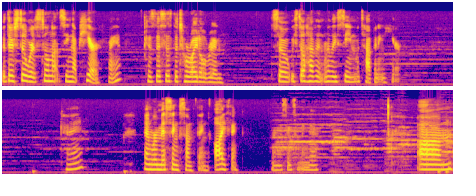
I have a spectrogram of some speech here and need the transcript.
But there's still, we're still not seeing up here, right? Because this is the toroidal room. So we still haven't really seen what's happening here. Okay. And we're missing something. I think we're missing something there. Um,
